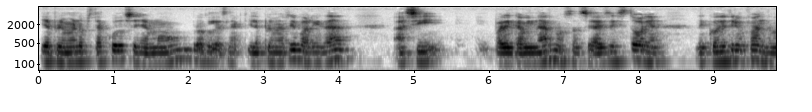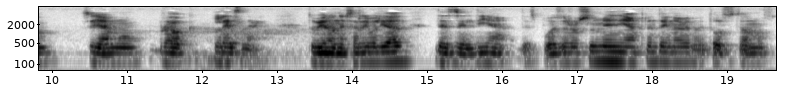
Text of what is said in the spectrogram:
Y el primer obstáculo se llamó Brock Lesnar y la primera rivalidad así para encaminarnos hacia esa historia de Cody triunfando se llamó Brock Lesnar. Tuvieron esa rivalidad desde el día después de WrestleMania 39 donde todos estamos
